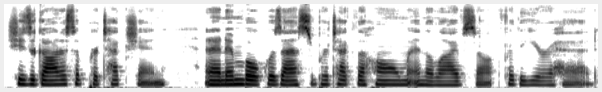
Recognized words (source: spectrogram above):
She's a goddess of protection, and at Imbolc was asked to protect the home and the livestock for the year ahead.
